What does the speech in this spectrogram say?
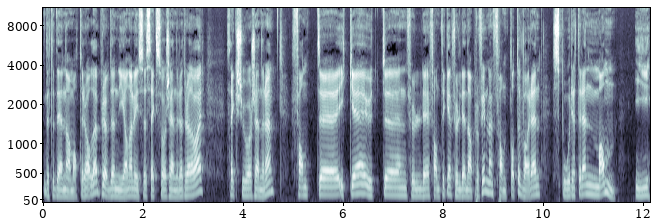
dette DNA-materialet. Prøvde en ny analyse seks år senere, tror jeg det var. Seks-sju år senere. Fant, ikke ut en full, fant ikke en full DNA-profil, men fant at det var en spor etter en mann i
